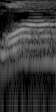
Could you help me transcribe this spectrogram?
One.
